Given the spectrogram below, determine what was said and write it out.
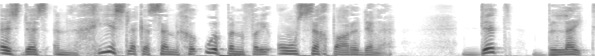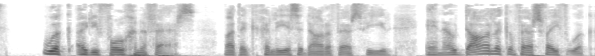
is dus in geestelike sin geopen vir die onsigbare dinge. Dit blyk ook uit die volgende vers wat ek gelees het daar in vers 4 en nou dadelik in vers 5 ook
